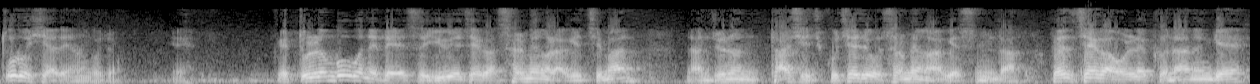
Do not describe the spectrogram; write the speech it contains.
뚫으셔야 되는 거죠. 예. 그 뚫는 부분에 대해서 이후에 제가 설명을 하겠지만 난주는 다시 구체적으로 설명하겠습니다. 그래서 제가 원래 권하는 게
